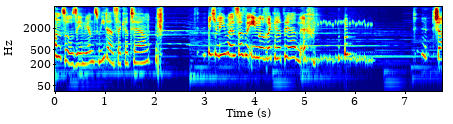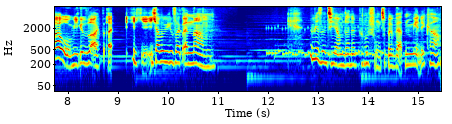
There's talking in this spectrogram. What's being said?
Und so sehen wir uns wieder, Sekretär. Ich liebe es, dass wir ihn nur Sekretär nennen. Ciao, wie gesagt. Ich, ich habe wie gesagt einen Namen. Wir sind hier, um deine Prüfung zu bewerten, Medica.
